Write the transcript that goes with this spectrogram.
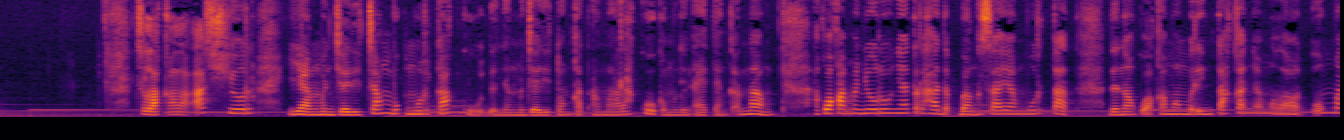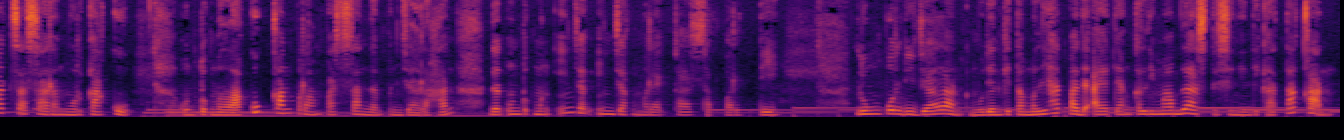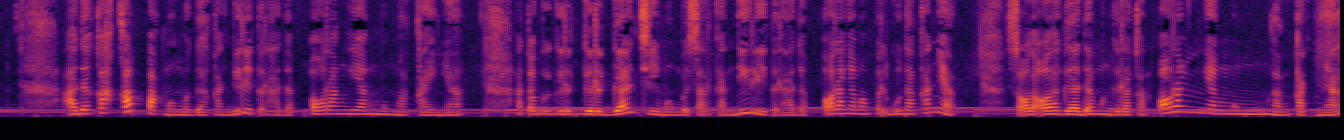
Celakalah Asyur yang menjadi cambuk murkaku dan yang menjadi tongkat amarahku. Kemudian ayat yang keenam, aku akan menyuruhnya terhadap bangsa yang murtad dan aku akan memerintahkannya melawan umat sasaran murkaku untuk melakukan perampasan dan penjarahan dan untuk menginjak-injak mereka seperti lumpur di jalan. Kemudian kita melihat pada ayat yang ke-15 di sini dikatakan Adakah kapak memegahkan diri terhadap orang yang memakainya atau gergaji membesarkan diri terhadap orang yang mempergunakannya? Seolah-olah gada menggerakkan orang yang mengangkatnya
